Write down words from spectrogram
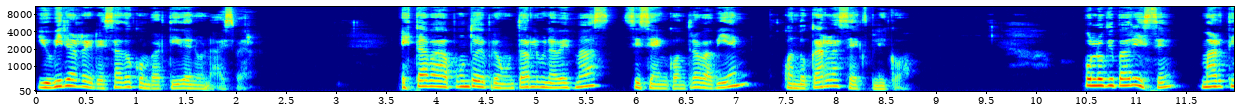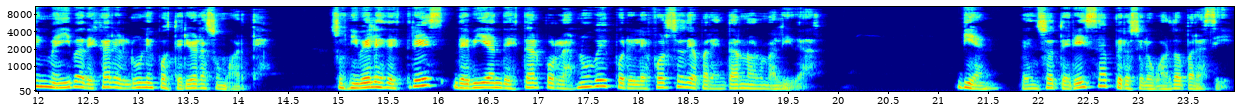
y hubiera regresado convertida en un iceberg. Estaba a punto de preguntarle una vez más si se encontraba bien cuando Carla se explicó. Por lo que parece, Martin me iba a dejar el lunes posterior a su muerte. Sus niveles de estrés debían de estar por las nubes por el esfuerzo de aparentar normalidad. Bien, pensó Teresa, pero se lo guardó para sí.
